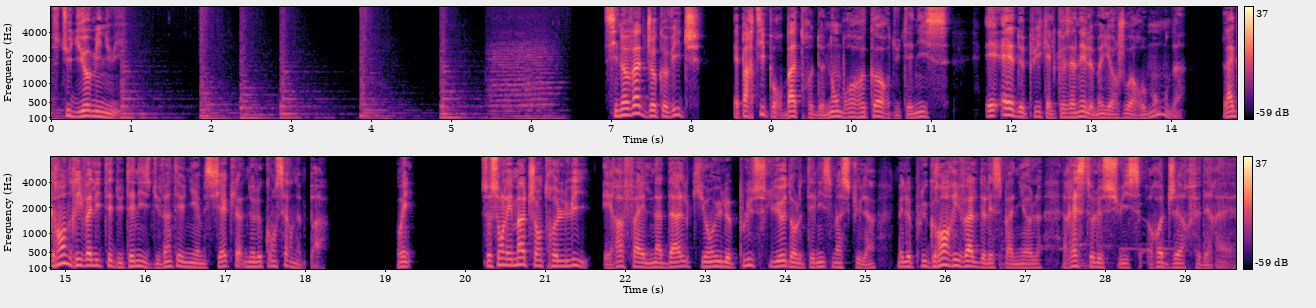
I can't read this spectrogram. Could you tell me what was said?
Studio Minuit. Si Novak Djokovic est parti pour battre de nombreux records du tennis et est depuis quelques années le meilleur joueur au monde, la grande rivalité du tennis du XXIe siècle ne le concerne pas. Oui, ce sont les matchs entre lui et Rafael Nadal qui ont eu le plus lieu dans le tennis masculin, mais le plus grand rival de l'Espagnol reste le Suisse Roger Federer,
